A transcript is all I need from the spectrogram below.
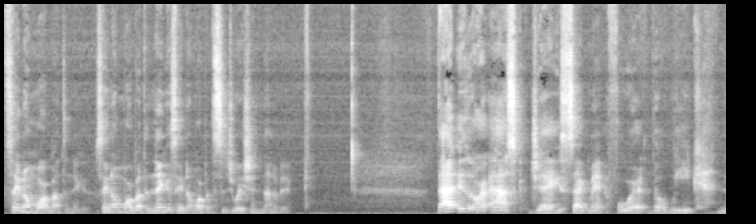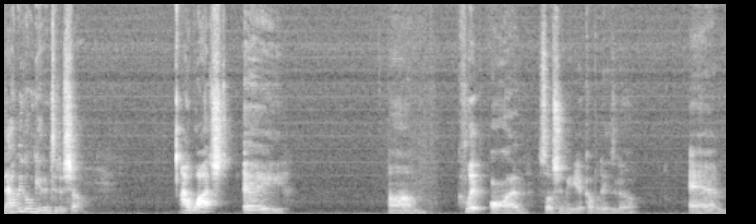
say no more about the nigga. Say no more about the nigga. Say no more about the situation. None of it. That is our Ask Jay segment for the week. Now we're gonna get into the show. I watched a um, clip on social media a couple days ago, and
